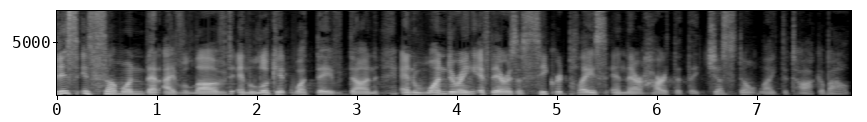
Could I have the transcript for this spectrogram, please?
this is someone that I've loved, and look at what they've done, and wondering if there is a secret place in their heart that they just don't like to talk about.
